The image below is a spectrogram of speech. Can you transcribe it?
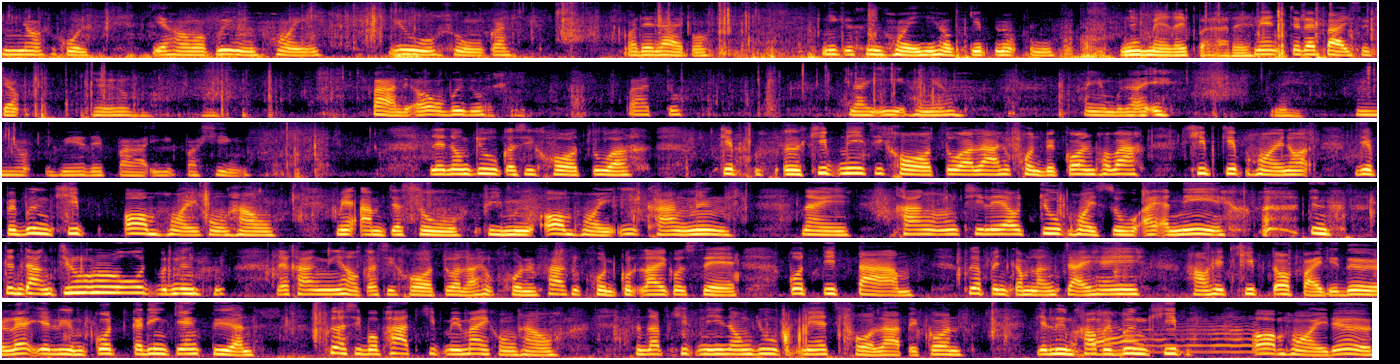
นี่เนาะทุกคน เดี๋ยวเรามาบึ้งหอยอยู่ถุงกัน ว่าได้หลายปะนี่ก็คือหอยที่เราเก็บเนาะอันนี้นี่แม่ได้ปลาเลยแม่นจะได้ปลาอีกสักจ้ะเออปลาเดี๋ยวเอามาเบึ้งดูปลาตุ๊ได้อีกหันยังหันยังบ่ได้นี่นี่เนาะอีแม่ได้ปลาอีกปลาขิงและน้องยูก็สิคอตัว เก็บเออคลิปนี้สิคอตัวลาทุกคนไปก่อน เพราะว่าคลิปเก็บหอยเนาะเดี๋ยวไปบึ้งคลิปอ้อมหอยของเฮาแม่อำจะสู่ฝีมืออ้อมหอยอีกครั้งหนึ่งในครั้งที่แล้วจูบหอยสู่ไออันนี้จนจนดังจูดบนหนึ่งและครั้งนี้เฮาก็สิคอตัวลาทุกคนฝากทุกคนกดไลค์กดแชร์กดติดตาม เพื่อเป็นกำลังใจให้เฮาเฮ็ดคลิปต่อไปเด้อและอย่าลืมกดกระดิ่งแจ้งเตือน เพื่อสิบพลาดคลิปใหม่ๆของเฮา สำหรับคลิปนี้น้องยู่กับแม่ขอลาไปก่อน อย่าลืมเข้าไปบึ้งคลิปอ้อมหอยเด้อ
